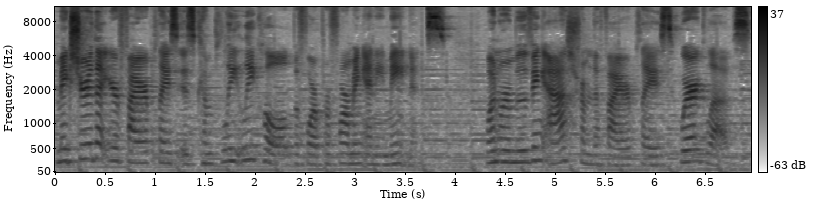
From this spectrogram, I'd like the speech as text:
Make sure that your fireplace is completely cold before performing any maintenance. When removing ash from the fireplace, wear gloves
